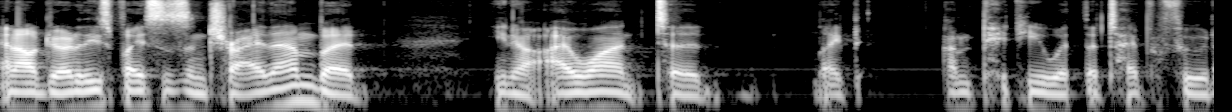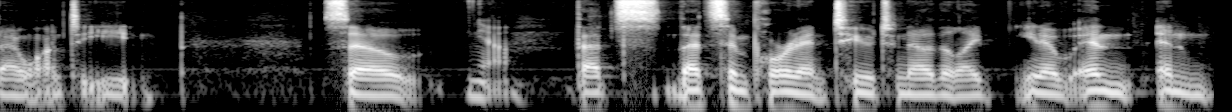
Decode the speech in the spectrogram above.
and I'll go to these places and try them, but you know, I want to like I'm picky with the type of food I want to eat. So Yeah. that's that's important too to know that like you know and and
